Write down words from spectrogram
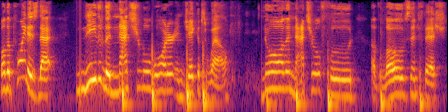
Well, the point is that neither the natural water in Jacob's well nor the natural food of loaves and fish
